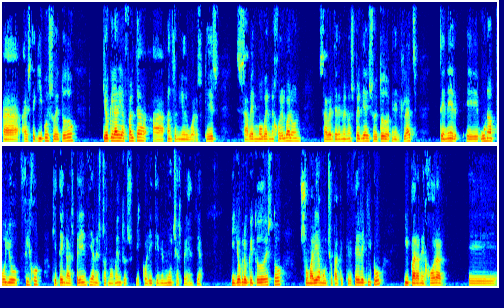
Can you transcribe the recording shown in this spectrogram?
a, este equipo y sobre todo creo que le haría falta a Anthony Edwards, que es saber mover mejor el balón, saber tener menos pérdida y sobre todo en el clutch tener eh, un apoyo fijo que tenga experiencia en estos momentos y Coley tiene mucha experiencia. Y yo creo que todo esto sumaría mucho para crecer el equipo y para mejorar eh,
